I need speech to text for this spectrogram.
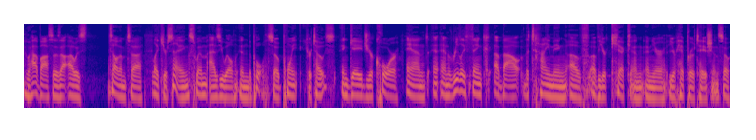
who have Vasas, I, I was tell them to, like you're saying, swim as you will in the pool. So point your toes, engage your core, and and really think about the timing of, of your kick and, and your, your hip rotation. So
